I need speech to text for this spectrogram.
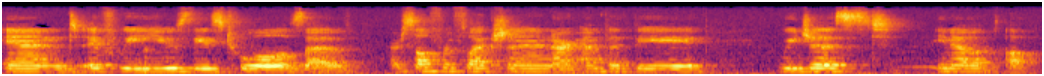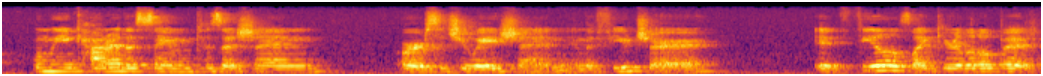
and if we use these tools of our self-reflection our empathy we just you know uh, when we encounter the same position or situation in the future it feels like you're a little bit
